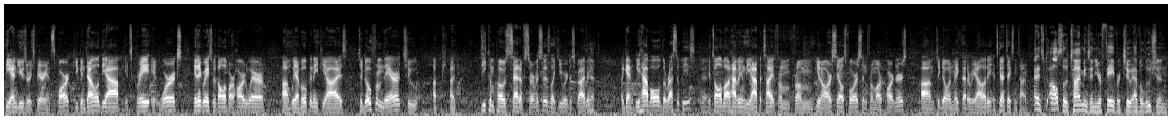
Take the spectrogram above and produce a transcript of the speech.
the end user experience. Spark, you can download the app, it's great, it works, integrates with all of our hardware, um, we have open APIs. To go from there to a, a decomposed set of services like you were describing. Yeah. Again, we have all of the recipes. Yeah. It's all about having the appetite from, from you know, our sales force and from our partners um, to go and make that a reality. It's going to take some time. And it's also the timing's in your favor too, evolution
